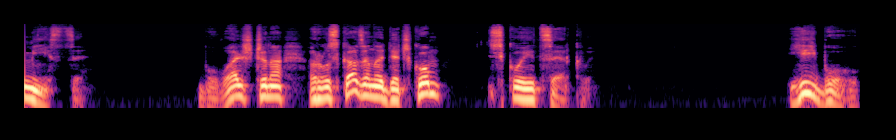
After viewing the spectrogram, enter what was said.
місце. Бувальщина розказана дячком Ської церкви. Їй богу,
